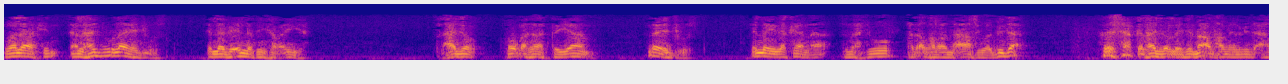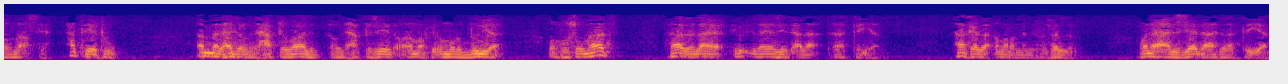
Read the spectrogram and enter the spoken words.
ولكن الهجر لا يجوز إلا بعلة شرعية. الهجر فوق ثلاثة أيام لا يجوز إلا إذا كان المهجور قد أظهر المعاصي والبدع فيستحق الهجر الذي ما أظهر من البدعة والمعصية حتى يتوب. أما الهجر لحق والد أو لحق زيد أو أمر في أمور الدنيا والخصومات هذا لا لا يزيد على ثلاثة أيام. هكذا أمر النبي صلى الله عليه وسلم ونهى عن الزيادة على ثلاثة أيام.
